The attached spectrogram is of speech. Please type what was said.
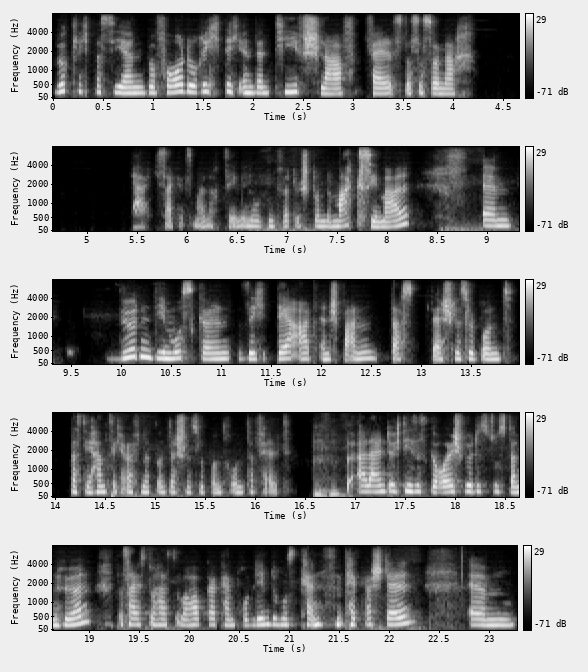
wirklich passieren, bevor du richtig in den Tiefschlaf fällst. Das ist so nach, ja, ich sage jetzt mal nach zehn Minuten, Viertelstunde maximal, ähm, würden die Muskeln sich derart entspannen, dass der Schlüsselbund dass die Hand sich öffnet und der Schlüsselbund runterfällt. Mhm. Allein durch dieses Geräusch würdest du es dann hören. Das heißt, du hast überhaupt gar kein Problem, du musst keinen Wecker stellen. Ähm,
